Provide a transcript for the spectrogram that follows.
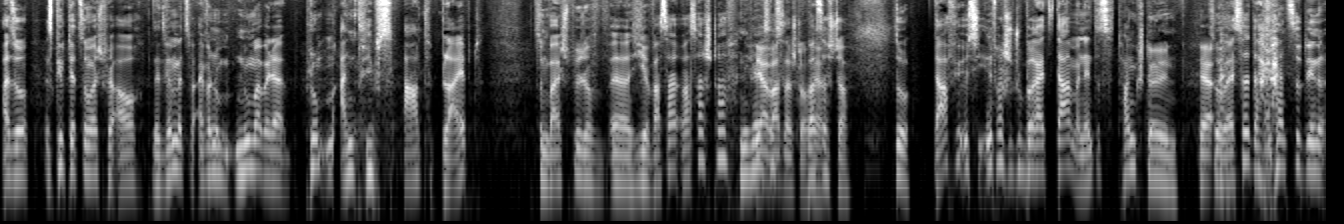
Also es gibt ja zum Beispiel auch, wenn man jetzt einfach nur, nur mal bei der plumpen Antriebsart bleibt, zum Beispiel äh, hier Wasser, Wasserstoff? Nee, Ja, das? Wasserstoff, ja. Wasserstoff. So, dafür ist die Infrastruktur bereits da. Man nennt es Tankstellen. Ja. So, weißt du, da kannst du den,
